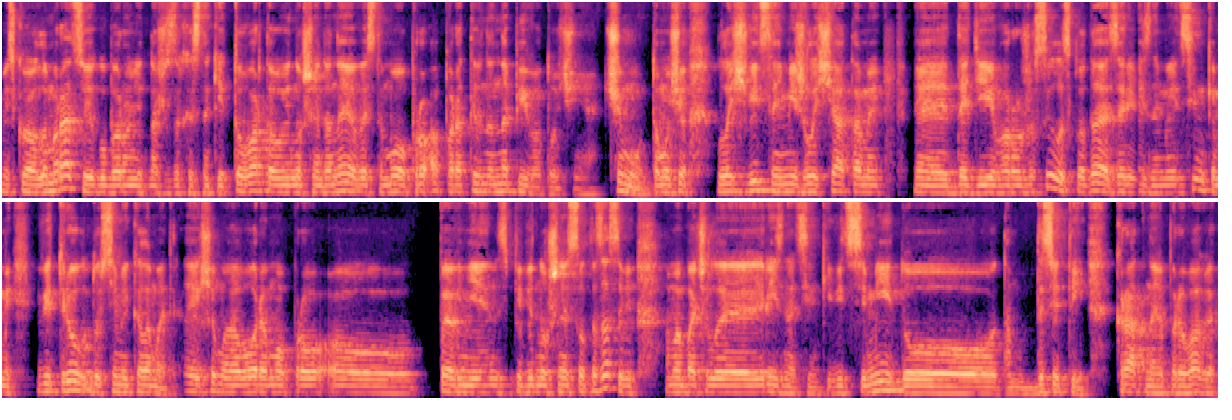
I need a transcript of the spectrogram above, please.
міської агломерації, яку боронять наші захисники, то варто у відношенні до неї вести мову про оперативне напівоточення. Чому? Тому що лиш відстань між лищатами, е, де діє ворожі сили, складає за різними оцінками від 3 до 7 кілометрів. Якщо ми говоримо про певні співвідношення сил та засобів, а ми бачили різні оцінки від 7 до там 10 кратної переваги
